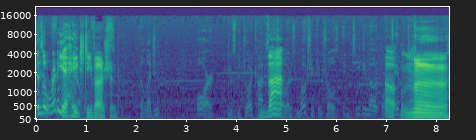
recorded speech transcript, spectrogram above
There's already a HD version. The legend or use the Joy-Con That- motion controls in TV mode or Oh, meh. Mm.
